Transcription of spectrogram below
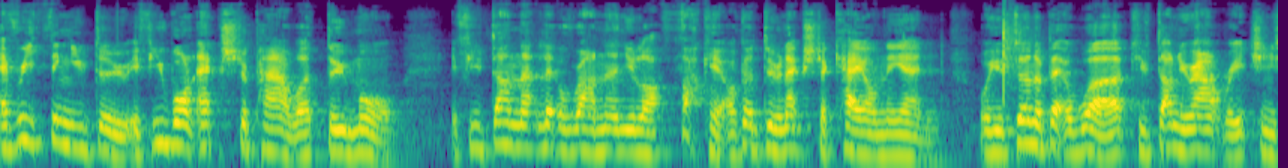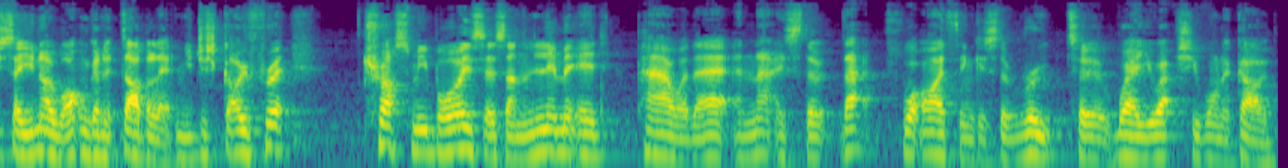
everything you do. If you want extra power, do more. If you've done that little run and you're like, fuck it, I'm going to do an extra K on the end, or you've done a bit of work, you've done your outreach, and you say, you know what, I'm going to double it, and you just go for it, trust me, boys, there's unlimited power there, and that is the that's what I think is the route to where you actually want to go.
